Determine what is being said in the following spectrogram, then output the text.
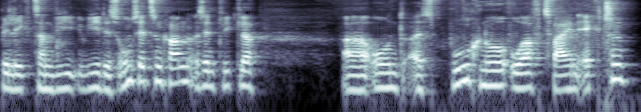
belegt sind, wie, wie ich das umsetzen kann als Entwickler. Äh, und als Buch noch OAuth 2 in Action.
